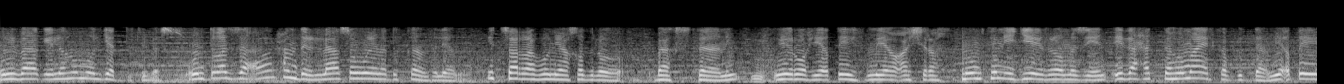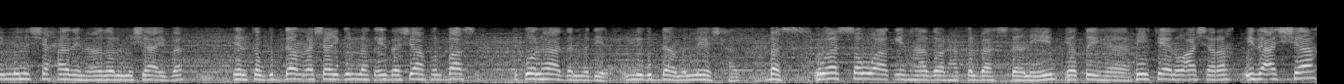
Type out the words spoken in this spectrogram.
والباقي لهم ولجدتي بس. ونتوزع والحمد لله سوينا دكان في اليمن. يتصرفون ياخذ له باكستاني ويروح يعطيه 110 ممكن يجي الرومزين إذا حتى هو ما يركب قدام. يعطيه من الشحاذين هذول المشايبة. يركب قدام عشان يقول لك إذا شاف الباص يقول هذا المدير اللي قدام اللي يشحذ. بس والسواقين هذول حق الباكستانيين يعطيه 210 إذا عشاه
